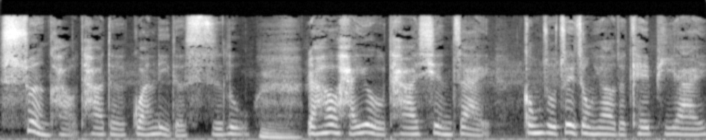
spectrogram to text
顺好他的管理的思路，嗯，然后还有他现在工作最重要的 KPI。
